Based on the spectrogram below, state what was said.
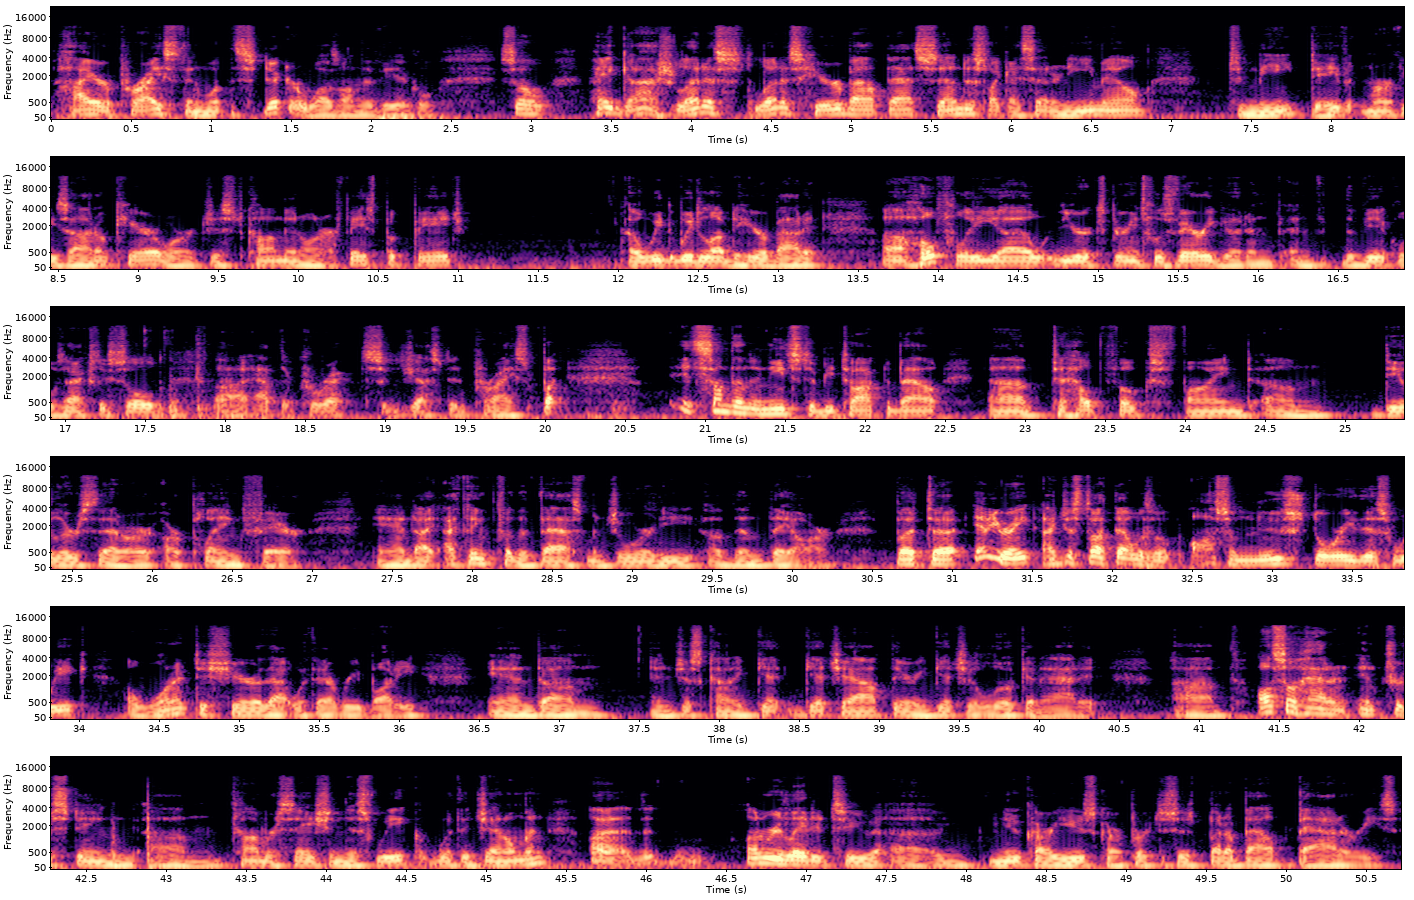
higher price than what the sticker was on the vehicle. So, hey, gosh, let us let us hear about that. Send us, like I said, an email to me, David Murphy's Auto Care, or just comment on our Facebook page. Uh, we'd, we'd love to hear about it. Uh, hopefully, uh, your experience was very good and, and the vehicle was actually sold uh, at the correct suggested price. But it's something that needs to be talked about uh, to help folks find um, dealers that are, are playing fair. And I, I, think for the vast majority of them, they are. But uh, at any rate, I just thought that was an awesome news story this week. I wanted to share that with everybody and um, and just kind of get get you out there and get you looking at it. Uh, also had an interesting um, conversation this week with a gentleman, uh, unrelated to uh, new car, used car purchases, but about batteries.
